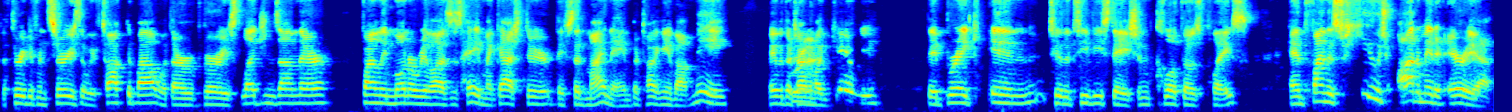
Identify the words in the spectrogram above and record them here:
the three different series that we've talked about with our various legends on there. Finally, Mona realizes, hey, my gosh, they're, they've said my name. They're talking about me. Maybe they're right. talking about Gary. They break in to the TV station, Clotho's place, and find this huge automated area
